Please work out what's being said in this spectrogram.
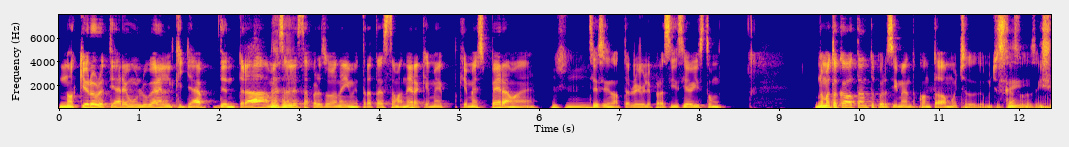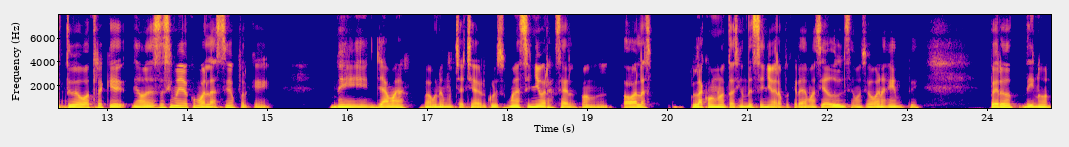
no quiero bretear en un lugar en el que ya de entrada me sale esta persona y me trata de esta manera. ¿Qué me, qué me espera, madre? Sí, sí, no, terrible. Pero sí, sí he visto. No me ha tocado tanto, pero sí me han contado muchos, muchos casos así. Y si tuve otra que, digamos, esta sí me dio como lástima porque me llama a una muchacha del curso, una señora, o sea, con toda las, la connotación de señora, porque era demasiado dulce, demasiado buena gente. Pero, di, no,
